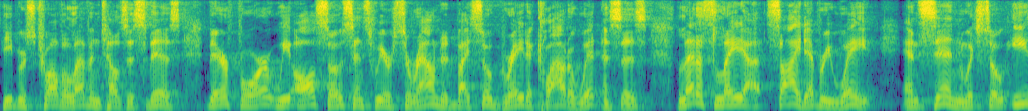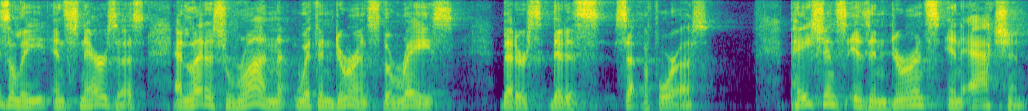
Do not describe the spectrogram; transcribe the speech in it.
Hebrews 12 11 tells us this. Therefore, we also, since we are surrounded by so great a cloud of witnesses, let us lay aside every weight and sin which so easily ensnares us, and let us run with endurance the race that, are, that is set before us. Patience is endurance in action.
